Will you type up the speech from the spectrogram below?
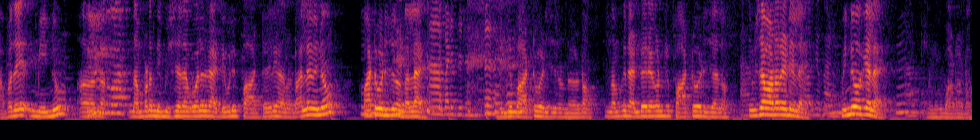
അപ്പൊ അത് മിനും നമ്മുടെ നിമിഷനെ പോലെ ഒരു അടിപൊളി പാട്ടുകാരിയാണ് കേട്ടോ അല്ലെ മിനു? പാട്ട് പഠിച്ചിട്ടുണ്ടല്ലേ? ആ പഠിച്ചിട്ടുണ്ട്. മിന്നു പാട്ട് പഠിച്ചിട്ടുണ്ട് കേട്ടോ. നമുക്ക് രണ്ടുപേരെ കൊണ്ട് ഒരു പാട്ട് പഠിച്ചാലോ? നിമിഷ പാടാൻ റെഡി അല്ലേ? മിന്നു ഓക്കെ അല്ലേ? നമുക്ക് പാടാം കേട്ടോ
